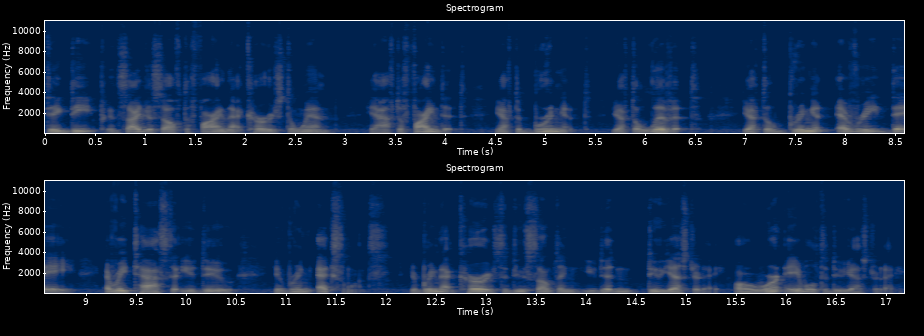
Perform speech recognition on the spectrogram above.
Dig deep inside yourself to find that courage to win. You have to find it. You have to bring it. You have to live it. You have to bring it every day. Every task that you do, you bring excellence. You bring that courage to do something you didn't do yesterday or weren't able to do yesterday.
